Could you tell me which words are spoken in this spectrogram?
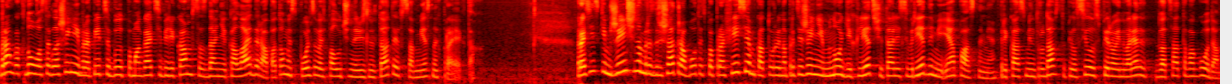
В рамках нового нового соглашения европейцы будут помогать сибирякам в создании коллайдера, а потом использовать полученные результаты в совместных проектах. Российским женщинам разрешат работать по профессиям, которые на протяжении многих лет считались вредными и опасными. Приказ Минтруда вступил в силу с 1 января 2020 года.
